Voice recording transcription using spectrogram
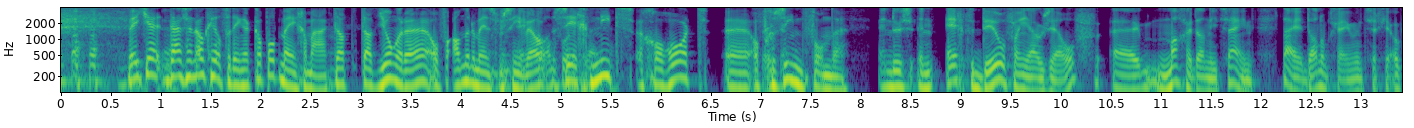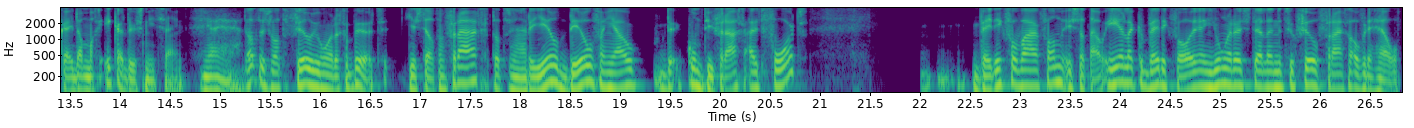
Weet je, daar zijn ook heel veel dingen kapot meegemaakt. Dat, dat jongeren, of andere mensen misschien wel, zich niet gehoord eh, of gezien vonden. En dus een echt deel van jouzelf eh, mag er dan niet zijn. Nou ja, dan op een gegeven moment zeg je: oké, dan mag ik er dus niet zijn. Ja, ja, ja. Dat is wat veel jongeren gebeurt. Je stelt een vraag, dat is een reëel deel van jou. Er komt die vraag uit voort. Weet ik veel waarvan. Is dat nou eerlijk? Weet ik veel. En jongeren stellen natuurlijk veel vragen over de hel.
